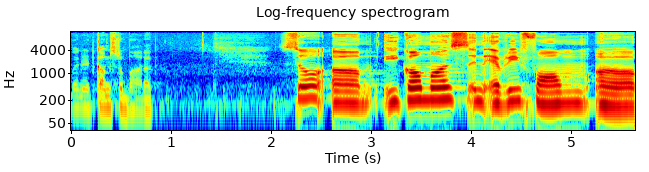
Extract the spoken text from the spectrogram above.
when it comes to Bharat? So um, e-commerce in every form uh,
